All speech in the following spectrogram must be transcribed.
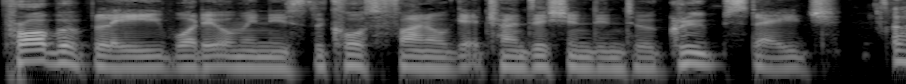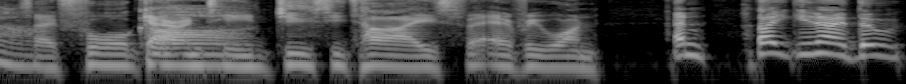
probably what it will mean is the quarterfinal will get transitioned into a group stage. so four guaranteed juicy ties for everyone. And like you know, the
